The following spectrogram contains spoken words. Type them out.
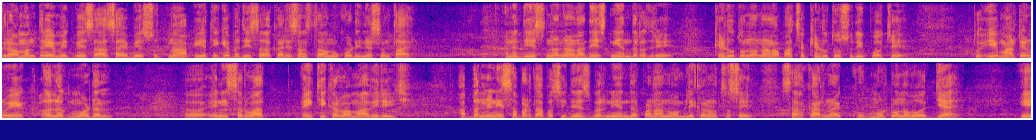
ગૃહમંત્રી અમિતભાઈ શાહ સાહેબે સૂચના આપી હતી કે બધી સહકારી સંસ્થાઓનું કોર્ડિનેશન થાય. અને દેશના નાણાં દેશની અંદર જ રહે ખેડૂતોના નાણાં પાછા ખેડૂતો સુધી પહોંચે. તો એ માટેનું એક અલગ મોડલ એની શરૂઆત અહીંથી કરવામાં આવી રહી છે. આ બંનેની સફળતા પછી દેશભરની અંદર પણ આનું અમલીકરણ થશે. સહકારનો એક ખૂબ મોટો નવો અધ્યાય એ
